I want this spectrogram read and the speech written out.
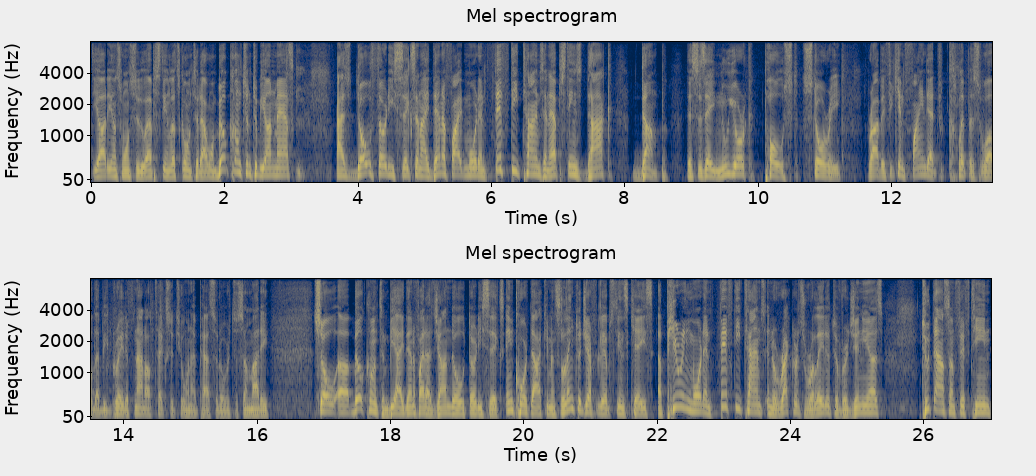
The audience wants to do Epstein. Let's go into that one. Bill Clinton to be unmasked as Doe 36 and identified more than 50 times in Epstein's doc dump. This is a New York Post story. Rob, if you can find that clip as well, that'd be great. If not, I'll text it to you when I pass it over to somebody. So, uh, Bill Clinton be identified as John Doe 36 in court documents linked to Jeffrey Epstein's case, appearing more than 50 times in the records related to Virginia's 2015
